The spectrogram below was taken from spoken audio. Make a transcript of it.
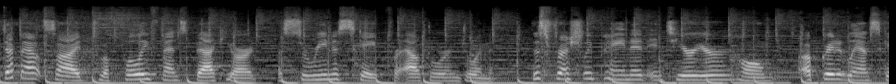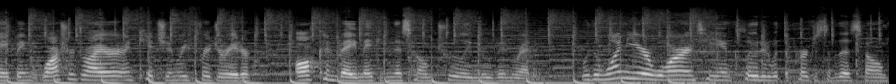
Step outside to a fully fenced backyard, a serene escape for outdoor enjoyment. This freshly painted interior home, upgraded landscaping, washer, dryer, and kitchen refrigerator all convey making this home truly move-in ready. With a one-year warranty included with the purchase of this home,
